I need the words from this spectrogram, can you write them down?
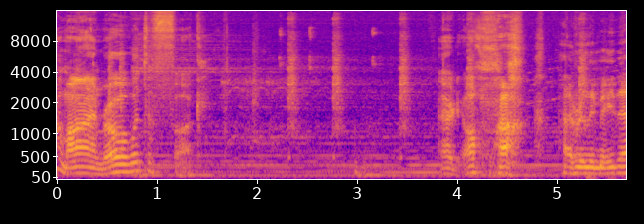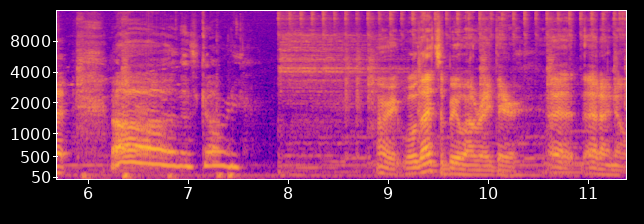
Come on, bro. What the fuck? Already, oh, wow. I really made that. Oh, that's comedy. Alright, well, that's a bailout right there. That, that I know.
